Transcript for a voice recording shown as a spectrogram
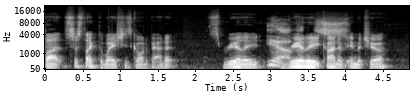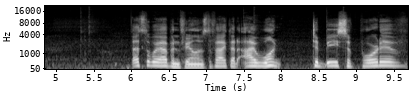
But it's just like the way she's gone about it. It's really, Yeah, really kind of immature. That's the way I've been feeling. Is the fact that I want to be supportive,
